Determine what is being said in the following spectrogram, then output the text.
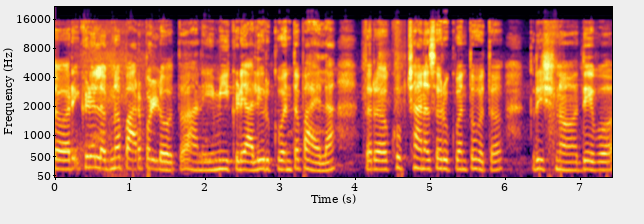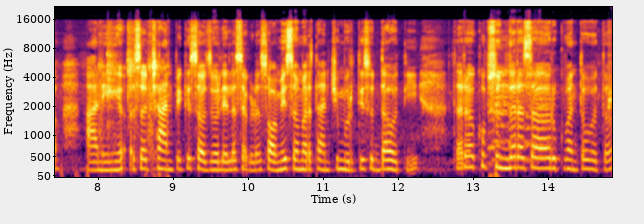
तर इकडे लग्न पार पडलं होतं आणि मी इकडे आली रुखवंत पाहायला. तर खूप छान असं रुखवंत होतं. कृष्ण देव आणि असं छानपैकी सजवलेलं सगळं. स्वामी समर्थांची मूर्तीसुद्धा होती. तर खूप सुंदर असं रुखवंत होतं.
